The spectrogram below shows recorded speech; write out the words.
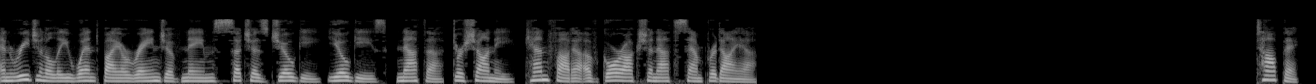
and regionally went by a range of names such as Jogi yogis, Natha, Darshani, Kanfata of Gorakshanath Sampradaya. Topic:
